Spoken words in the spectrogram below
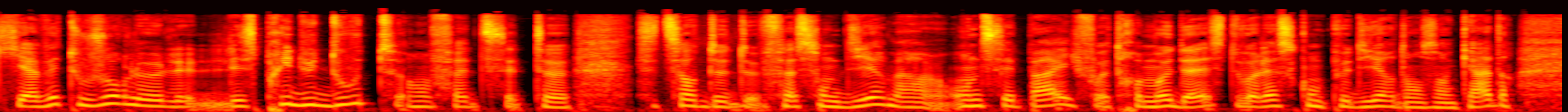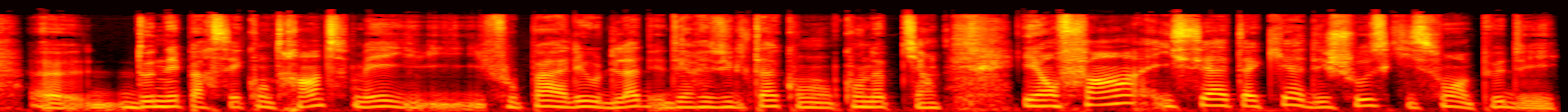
qui avait toujours l'esprit le, du doute, en fait, cette, cette sorte de, de façon de dire, ben, on ne sait pas, il faut être modeste. Voilà ce qu'on peut dire dans un cadre euh, donné par ses contraintes, mais il ne faut pas aller au-delà des résultats qu'on obtient. Et enfin, il s'est attaqué à des choses qui sont un peu des,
